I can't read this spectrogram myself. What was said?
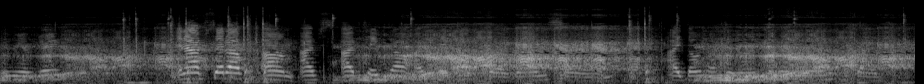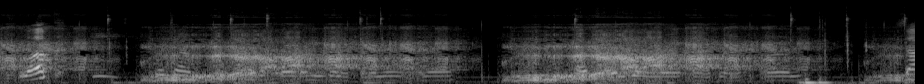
premium drink. And I've set up, um, I've, I've taken out, I've taken off the guns, so, um, I don't have to run anywhere besides look. Um. Um, so,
